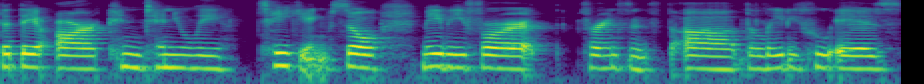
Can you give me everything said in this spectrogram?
that they are continually taking? So maybe for for instance, uh, the lady who is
